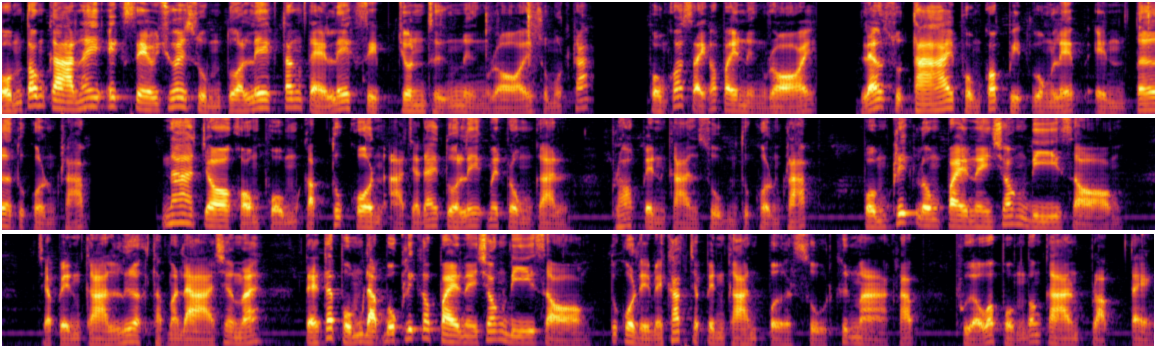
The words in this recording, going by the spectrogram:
ผมต้องการให้ Excel ช่วยสุ่มตัวเลขตั้งแต่เลข 10 จนถึง 100 สมมุติครับ ผมก็ใส่เข้าไป 100 แล้วสุดท้ายผมก็ปิดวงเล็บ enter ทุกคนครับ หน้าจอของผมกับทุกคนอาจจะได้ตัวเลขไม่ตรงกัน เพราะเป็นการสุ่มทุกคนครับ ผมคลิกลงไปในช่อง D2 จะเป็นการเลือกธรรมดาใช่ไหมแต่ถ้าผมดับเบิลคลิกเข้าไปในช่อง D2 ทุกคนเห็นไหมครับ จะเป็นการเปิดสูตรขึ้นมาครับ เผื่อว่าผมต้องการปรับแต่ง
